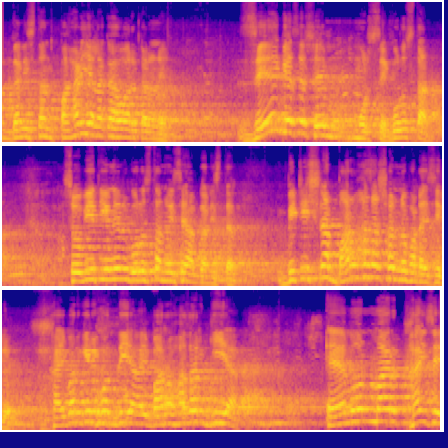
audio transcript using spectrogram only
আফগানিস্তান পাহাড়ি এলাকা হওয়ার কারণে যে গেছে সে মরছে, গোরস্থান। সোভিয়েত ইউনিয়নের গোরস্থান হয়েছে আফগানিস্তান। ব্রিটিশরা বারো হাজার সৈন্য পাঠাইছিল। খাইবার গিরিপথ দিয়া বারো হাজার গিয়া এমন মার খাইছে,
